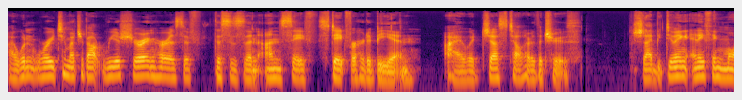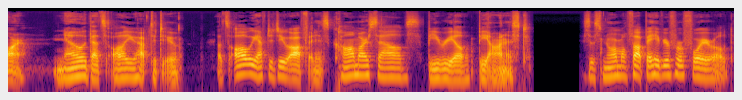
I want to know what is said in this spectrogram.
I wouldn't worry too much about reassuring her as if this is an unsafe state for her to be in. I would just tell her the truth. Should I be doing anything more? No, that's all you have to do. That's all we have to do often is calm ourselves, be real, be honest. Is this normal thought behavior for a four year old?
